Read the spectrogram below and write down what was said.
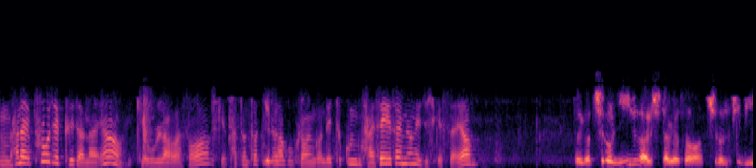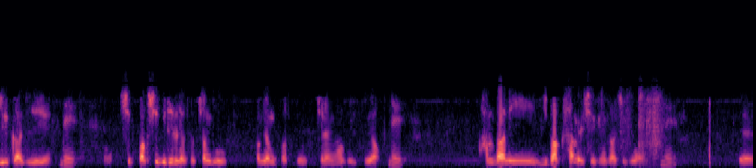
음, 하나의 프로젝트잖아요. 이렇게 올라와서 이렇게 바톤 터치를 예. 하고 그런 건데 조금 자세히 설명해 주시겠어요? 저희가 7월 2일 날 시작해서 7월 12일까지 네. 10박 11일 해서 전국 서명버스 진행하고 있고요. 네. 한 반이 2박 3일씩 해가지고 네. 예,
